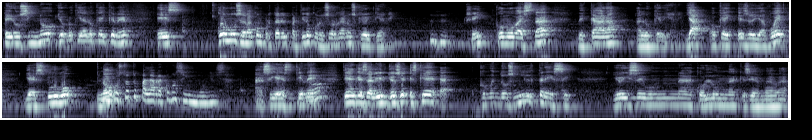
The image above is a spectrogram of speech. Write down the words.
pero si no, yo creo que ya lo que hay que ver es cómo se va a comportar el partido con los órganos que hoy tiene. ¿Sí? ¿Cómo va a estar de cara a lo que viene? Ya, ok, eso ya fue, ya estuvo. ¿no? Me gustó tu palabra, ¿cómo se inmuniza? Así es, tiene, tienen que salir. Yo es que eh, como en 2013 yo hice una columna que se llamaba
